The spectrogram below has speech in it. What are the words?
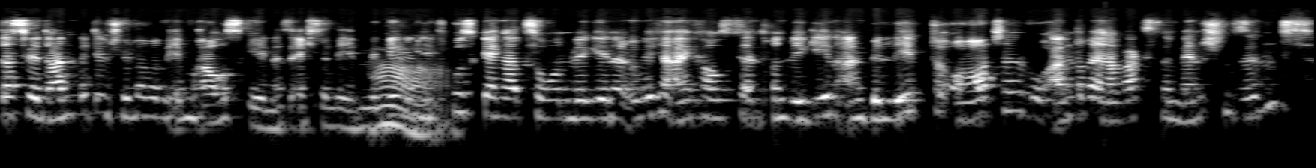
dass wir dann mit den Schülerinnen eben rausgehen ins echte Leben. Wir ah. gehen in die ah. Fußgängerzonen, wir gehen in irgendwelche Einkaufszentren, wir gehen an belebte Orte, wo andere erwachsene Menschen sind. Ins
